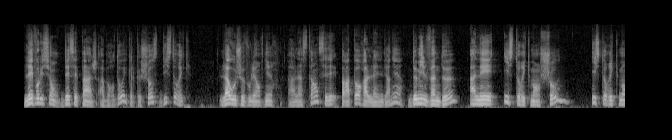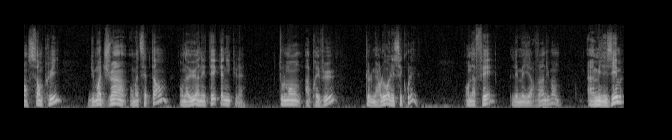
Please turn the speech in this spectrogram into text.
l'évolution des cépages à Bordeaux est quelque chose d'historique. Là où je voulais en venir à l'instant, c'est par rapport à l'année dernière. 2022, année historiquement chaude, historiquement sans pluie. Du mois de juin au mois de septembre, on a eu un été caniculaire. Tout le monde a prévu que le merlot allait s'écrouler. On a fait les meilleurs vins du monde. Un millésime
